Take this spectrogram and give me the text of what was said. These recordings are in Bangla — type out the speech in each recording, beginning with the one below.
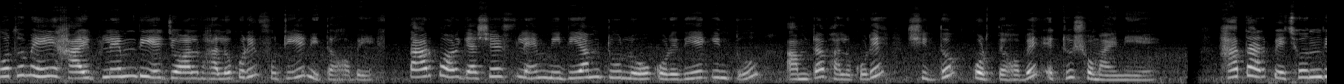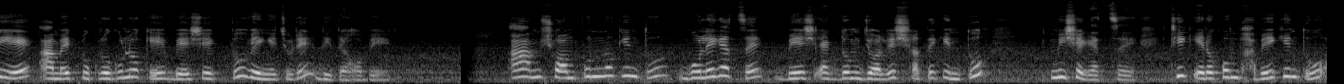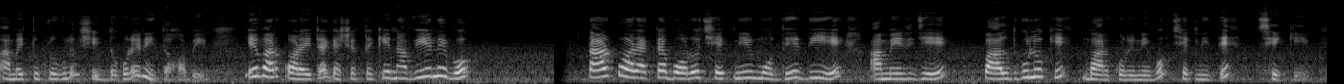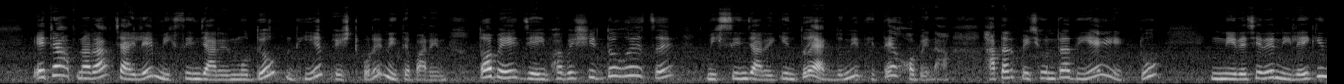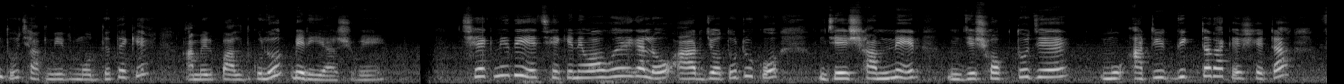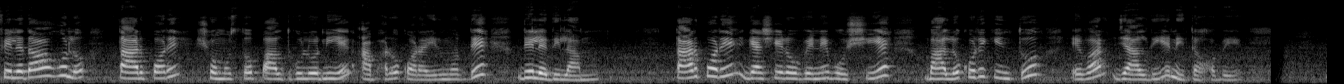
প্রথমেই হাই ফ্লেম দিয়ে জল ভালো করে ফুটিয়ে নিতে হবে। তারপর গ্যাসের ফ্লেম মিডিয়াম টু লো করে দিয়ে কিন্তু আমটা ভালো করে সিদ্ধ করতে হবে একটু সময় নিয়ে। হাতার পেছন দিয়ে আমের টুকরোগুলোকে বেশ একটু ভেঙে চুড়ে দিতে হবে। আম সম্পূর্ণ কিন্তু গলে গেছে, বেশ একদম জলের সাথে কিন্তু মিশে গেছে। ঠিক এরকমভাবেই কিন্তু আমের টুকরোগুলো সিদ্ধ করে নিতে হবে। এবার কড়াইটা গ্যাসের থেকে নামিয়ে নেব। তারপর একটা বড় ছেকনির মধ্যে দিয়ে আমের যে পাল্টগুলোকে বার করে নেব ছেকনিতে ছেঁকে। এটা আপনারা চাইলে মিক্সিং জারের মধ্যেও দিয়ে পেস্ট করে নিতে পারেন। তবে যেইভাবে সিদ্ধ হয়েছে, মিক্সিং জারে কিন্তু একদমই দিতে হবে না। হাতার পেছনটা দিয়ে একটু নেড়ে চেড়ে নিলেই কিন্তু ছাঁকনির মধ্যে থেকে আমের পাল্টগুলো বেরিয়ে আসবে। ছেঁকনি দিয়ে ছেঁকে নেওয়া হয়ে গেল আর যতটুকু যে সামনের যে শক্ত যে আটির দিকটা থাকে সেটা ফেলে দেওয়া হলো, তারপরে সমস্ত পালতগুলো নিয়ে আবারও কড়াইয়ের মধ্যে ঢেলে দিলাম। তারপরে গ্যাসের ওভেনে বসিয়ে ভালো করে কিন্তু এবার জাল দিয়ে নিতে হবে।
